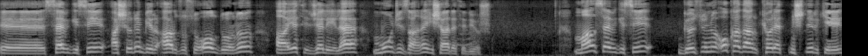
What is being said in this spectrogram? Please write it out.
e, sevgisi aşırı bir arzusu olduğunu ayet-i celile mucizane işaret ediyor. Mal sevgisi gözünü o kadar kör etmiştir ki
